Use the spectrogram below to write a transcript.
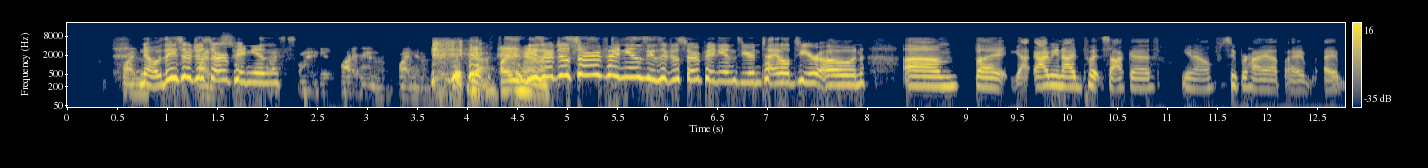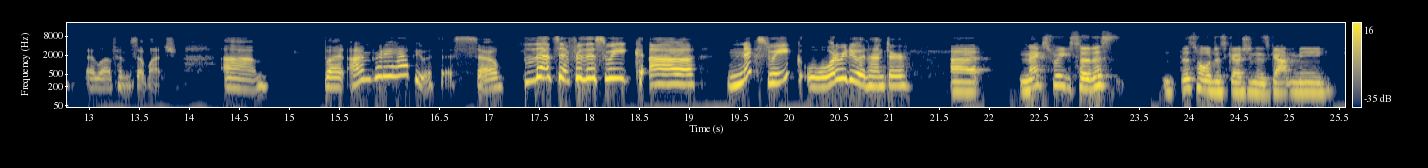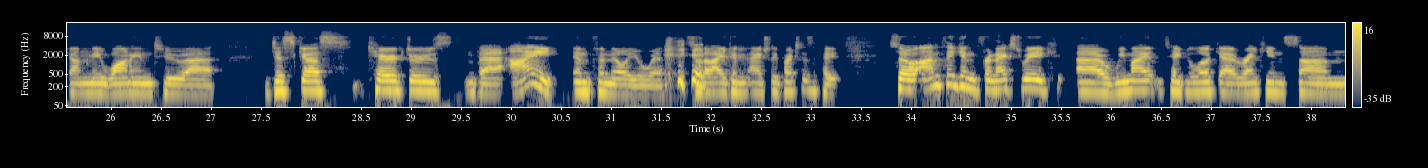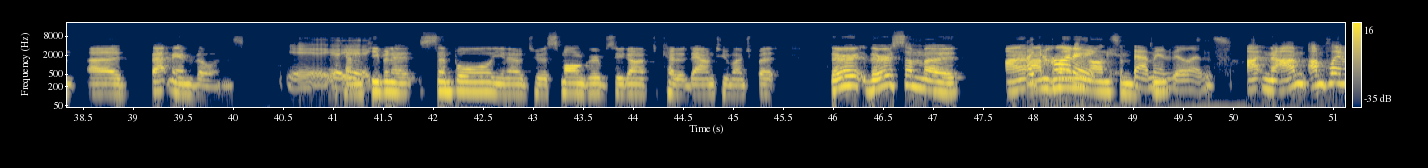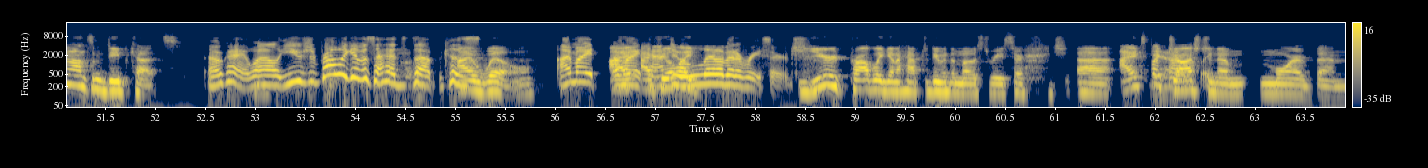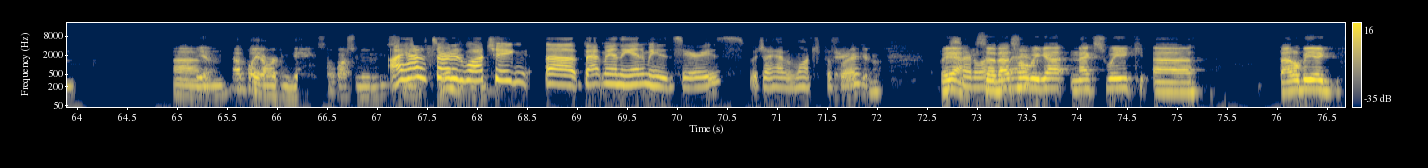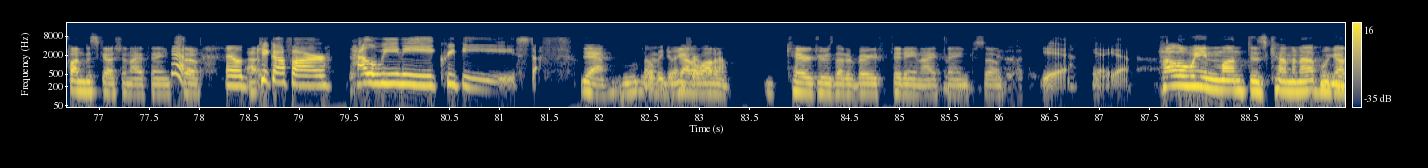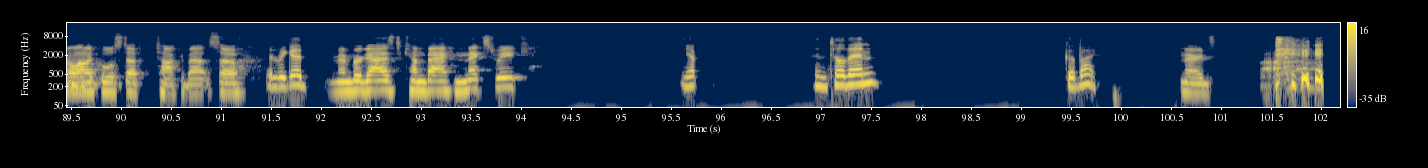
Fight- No, these are just fight our us. opinions. Fight, fight, fight Hannah. Yeah, These are just our opinions. These are just our opinions. You're entitled to your own. Um, but yeah, I mean, I'd put Sokka, you know, super high up. I I, I love him so much. Um, but I'm pretty happy with this. So that's it for this week. Uh, next week, what are we doing, Hunter? Uh, next week, so this this whole discussion has gotten me gotten me wanting to uh, discuss characters that I am familiar with, so that I can actually participate. So I'm thinking for next week, uh, we might take a look at ranking some uh, Batman villains. Yeah, yeah, kind yeah. of keeping it simple, you know, to a small group, so you don't have to cut it down too much. But there, there are some. Uh, I, I'm planning on some Batman Deep, villains. I, no, I'm I'm planning on some deep cuts. Okay, well, you should probably give us a heads up because I will. I, might, I, I- might I have to do like a little bit of research. You're probably gonna have to do the most research. Uh, I expect Yeah, Josh probably. to know more of them. Um, yeah, I played Arkham games. I watched movies. I have started watching uh, Batman the Animated Series, which I haven't watched before. But yeah, so watching that's what we got next week. Uh, that'll be a fun discussion, I think. Yeah. So And it'll Uh, kick off our Halloweeny creepy stuff. yeah, I'll be doing we got a a lot while. of characters that are very fitting, I think. So Yeah, yeah, yeah. Halloween month is coming up. We got a Mhm. lot of cool stuff to talk about. So It'll be good. remember, guys, to come back next week. Until then, goodbye. Nerds. Bye.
